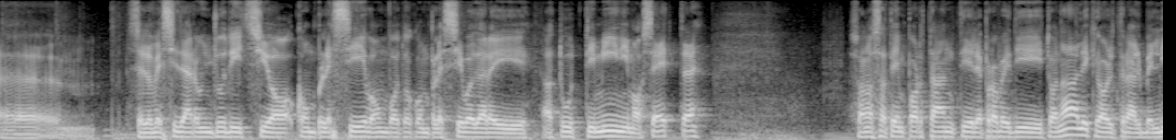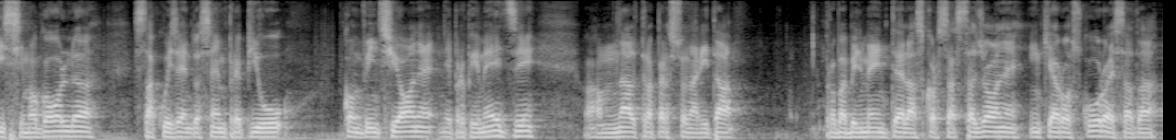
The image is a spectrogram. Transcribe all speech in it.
se dovessi dare un giudizio complessivo, un voto complessivo darei a tutti minimo 7. Sono state importanti le prove di Tonali che oltre al bellissimo gol sta acquisendo sempre più convinzione nei propri mezzi, ha un'altra personalità. Probabilmente la scorsa stagione in chiaro oscuro è stata,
